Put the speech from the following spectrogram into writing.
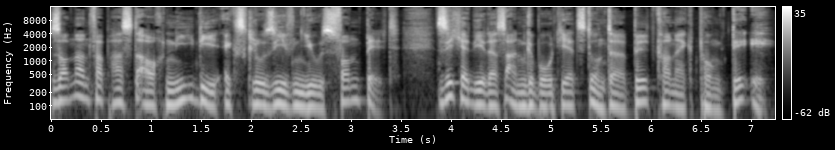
sondern verpasst auch nie die exklusiven News von Bild. Sicher dir das Angebot jetzt unter bildconnect connect.de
